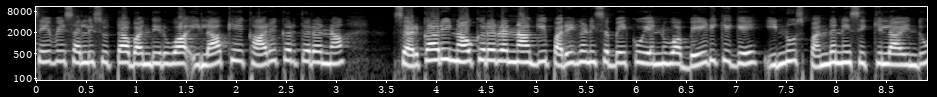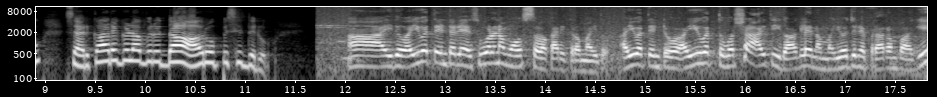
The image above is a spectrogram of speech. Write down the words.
ಸೇವೆ ಸಲ್ಲಿಸುತ್ತಾ ಬಂದಿರುವ ಇಲಾಖೆ ಕಾರ್ಯಕರ್ತರನ್ನ, ಸರ್ಕಾರಿ ನೌಕರರನ್ನಾಗಿ ಪರಿಗಣಿಸಬೇಕು ಎನ್ನುವ ಬೇಡಿಕೆಗೆ ಇನ್ನೂ ಸ್ಪಂದನೆ ಸಿಕ್ಕಿಲ್ಲ ಎಂದು ಸರ್ಕಾರಗಳ ವಿರುದ್ಧ ಆರೋಪಿಸಿದರು. ಇದು ಐವತ್ತೆಂಟನೇ ಸುವರ್ಣ ಮಹೋತ್ಸವ ಕಾರ್ಯಕ್ರಮ ಇದು. ಐವತ್ತೆಂಟು, ಐವತ್ತು ವರ್ಷ ಆಯಿತು ಈಗಾಗಲೇ ನಮ್ಮ ಯೋಜನೆ ಪ್ರಾರಂಭ ಆಗಿ.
